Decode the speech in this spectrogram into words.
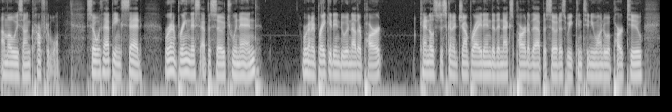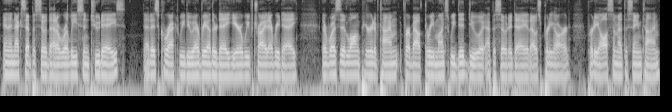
I'm always uncomfortable. So, with that being said, we're going to bring this episode to an end. We're going to break it into another part. Kendall's just going to jump right into the next part of the episode as we continue on to a part two. And the next episode that'll release in two days. That is correct. We do every other day here. We've tried every day. There was a long period of time for about three months. We did do an episode a day. That was pretty hard, pretty awesome at the same time.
